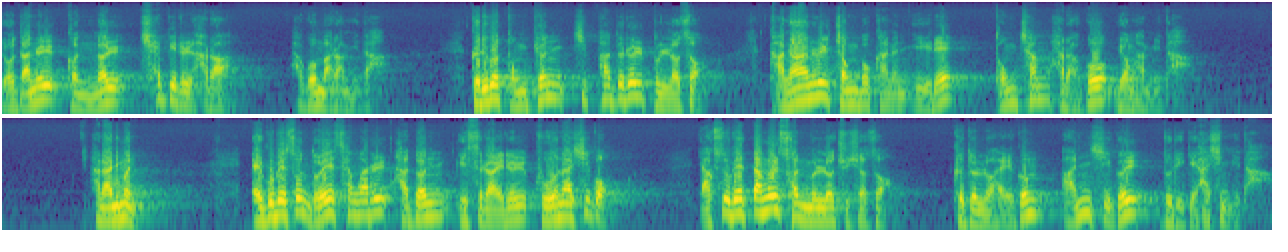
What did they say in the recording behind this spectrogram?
요단을 건널 채비를 하라 하고 말합니다. 그리고 동편 지파들을 불러서 가나안을 정복하는 일에 동참하라고 명합니다. 하나님은 애굽에서 노예 생활을 하던 이스라엘을 구원하시고 약속의 땅을 선물로 주셔서 그들로 하여금 안식을 누리게 하십니다.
